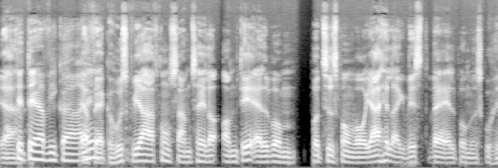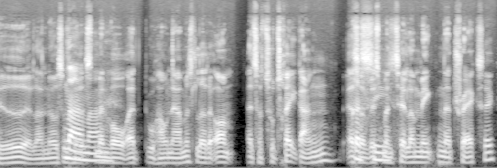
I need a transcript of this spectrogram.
Ja. det er der, vi gør. Ja, for ikke? jeg kan huske, vi har haft nogle samtaler om det album på et tidspunkt, hvor jeg heller ikke vidste, hvad albumet skulle hedde, eller noget som Nej, helst, nej. men hvor at du har jo nærmest lavet det om, altså to-tre gange, altså Præcis. hvis man tæller mængden af tracks, ikke?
